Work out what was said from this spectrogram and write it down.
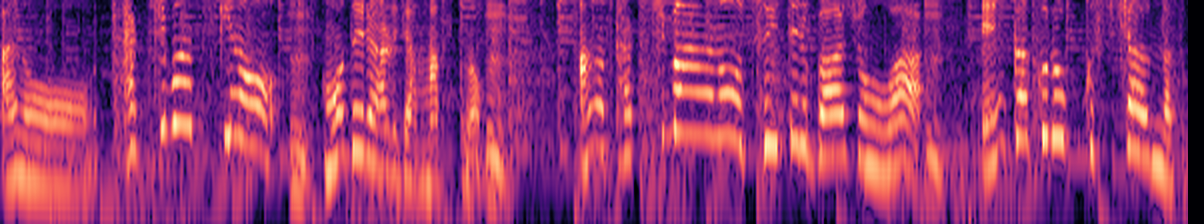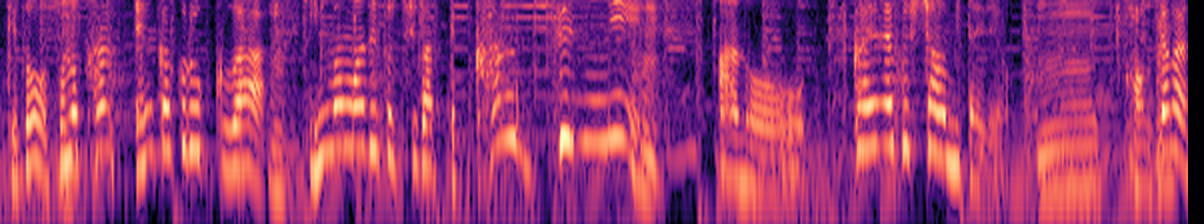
あのタッチバー付きのうん。モデルあるじゃん Mac の、うん。あのタッチバーのついてるバージョンは、うん。遠隔ロックしちゃうんだけどそのかん、遠隔ロックがうん。今までと違って完全に、うん。あの使えなくしちゃうみたいだよ。だから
